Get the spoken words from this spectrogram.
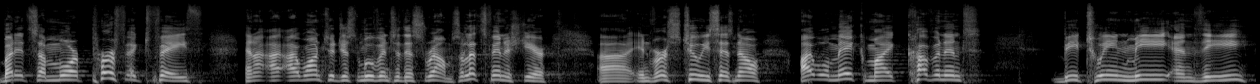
but it's a more perfect faith. And I, I want to just move into this realm. So let's finish here. Uh, in verse 2, he says, Now I will make my covenant between me and thee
